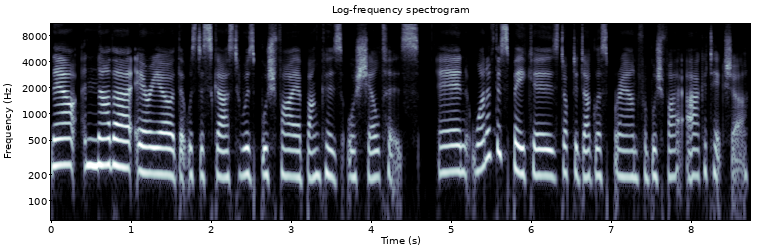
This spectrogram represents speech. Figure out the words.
Now, another area that was discussed was bushfire bunkers or shelters. And one of the speakers, Dr. Douglas Brown from Bushfire Architecture,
